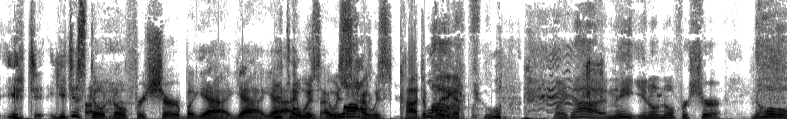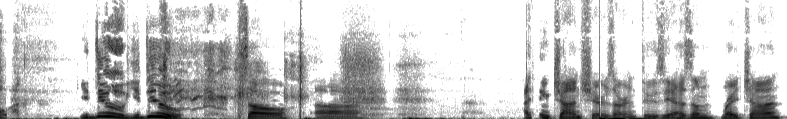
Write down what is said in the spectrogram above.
You, you just don't know for sure. But yeah, yeah, yeah. I was, I was, I was contemplating it. Lock, lock. Like, ah, Nate, you don't know for sure. No, you do. You do. So, uh, I think John shares our enthusiasm, right, John?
